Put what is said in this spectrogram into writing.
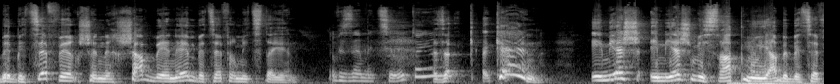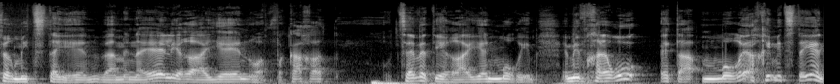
בבית ספר שנחשב בעיניהם בית ספר מצטיין. וזה המציאות היום? אז, כן, אם יש, אם יש משרה פנויה בבית ספר מצטיין, והמנהל יראיין, או המפקחת, או צוות יראיין מורים, הם יבחרו את המורה הכי מצטיין.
